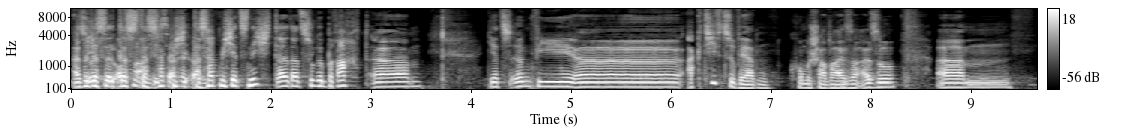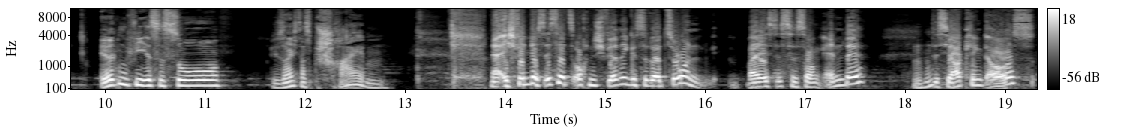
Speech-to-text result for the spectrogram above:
also das, das, das, hat mich, das hat mich jetzt nicht äh, dazu gebracht, ähm, jetzt irgendwie äh, aktiv zu werden, komischerweise. Also ähm, irgendwie ist es so, wie soll ich das beschreiben? Na, ich finde, es ist jetzt auch eine schwierige Situation, weil es ist Saisonende, Mhm. das Jahr klingt aus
